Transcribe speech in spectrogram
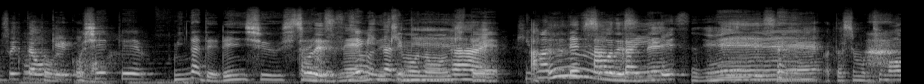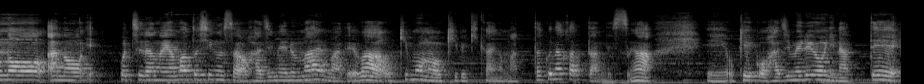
い、そういったお稽古も教えてみんなで練習したいですすねね。みんなでね着物を着て。はい着物で参加いいですね。いいですね。私も着物あのこちらの大和しぐさを始める前まではお着物を着る機会が全くなかったんですが、えーお稽古を始めるようになって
